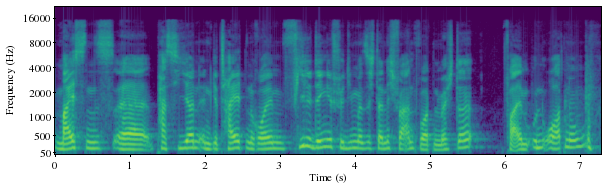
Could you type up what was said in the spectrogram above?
meistens äh, passieren in geteilten Räumen viele Dinge, für die man sich dann nicht verantworten möchte vor allem Unordnung.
